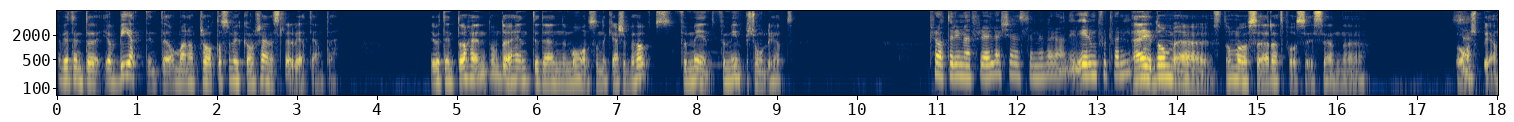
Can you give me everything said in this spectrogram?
Jag vet inte, jag vet inte om man har pratat så mycket om känslor, vet jag inte. Jag vet inte om det har hänt- om det har hänt i den mån som det kanske behövts för min, för min personlighet. Pratar dina föräldrar känslor med varandra? Är de fortfarande gifta? Nej, de, är, de har särat på sig sen eh, barnsben.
